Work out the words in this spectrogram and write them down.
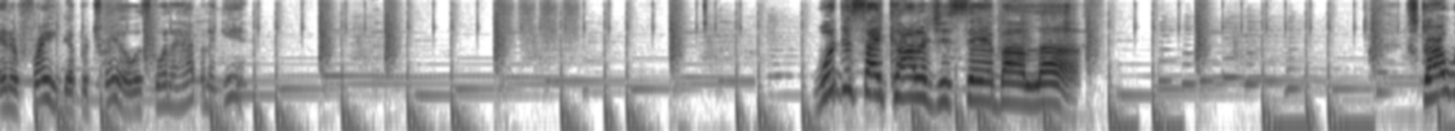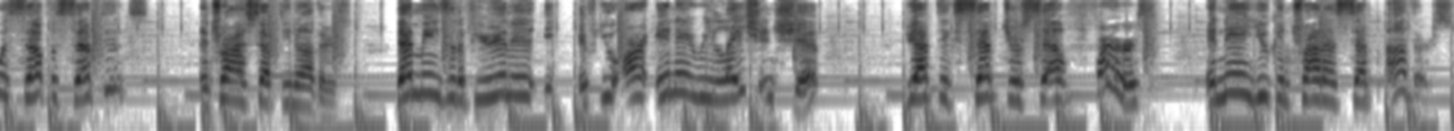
and afraid that betrayal is going to happen again. What do psychologists say about love? Start with self-acceptance and try accepting others. That means that if you're in it, if you are in a relationship, you have to accept yourself first, and then you can try to accept others.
